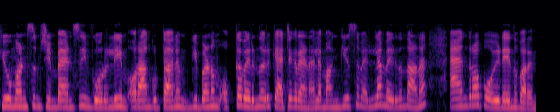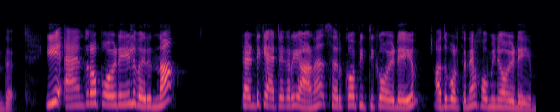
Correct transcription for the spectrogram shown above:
ഹ്യൂമൻസും ചിമ്പാൻസിയും ഗൊറിലയും ഒറാങ്കുട്ടാനും ഗിബണും ഒക്കെ വരുന്ന ഒരു കാറ്റഗറിയാണ്. അല്ലെ? മങ്കീസും എല്ലാം വരുന്നതാണ് ആന്ത്രോപോയിഡ എന്ന് പറയുന്നത്. ഈ ആന്ത്രോപോയിഡയിൽ വരുന്ന രണ്ട് കാറ്റഗറിയാണ് സെർക്കോപിത്തിക്കോയുടെയും അതുപോലെ തന്നെ ഹൊമിനോയുടെയും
